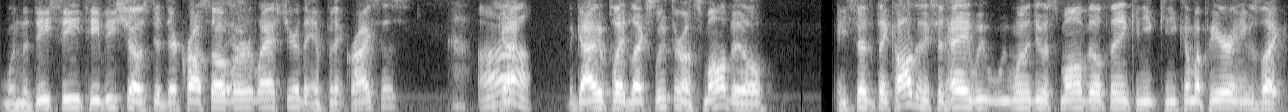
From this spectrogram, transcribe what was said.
when the DC TV shows did their crossover last year, the Infinite Crisis. Ah, The guy who played Lex Luthor on Smallville, he said that they called him. They said, "Hey, we, we want to do a Smallville thing. Can you can you come up here?" And he was like,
